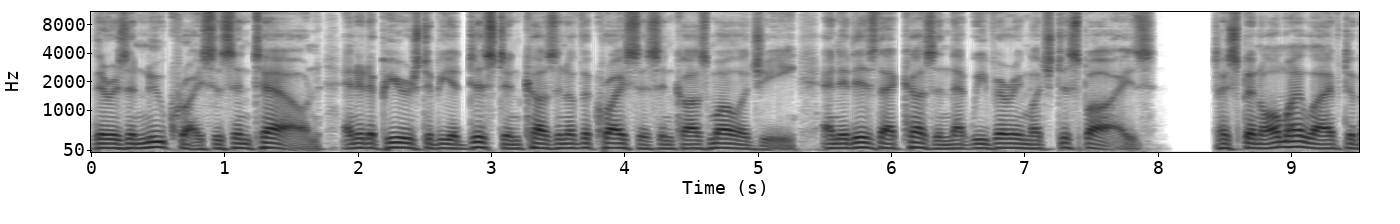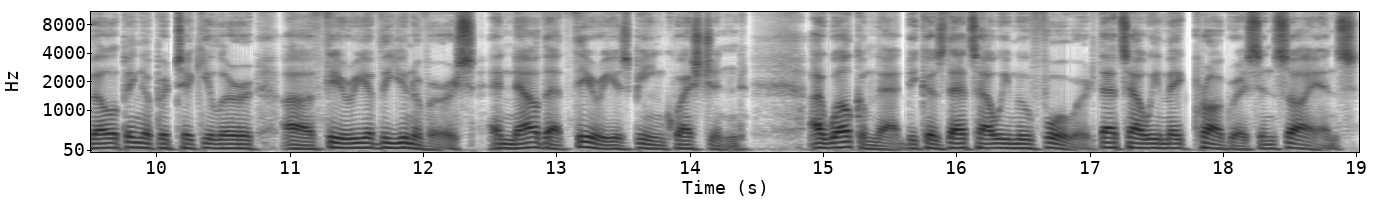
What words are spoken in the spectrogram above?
There is a new crisis in town, and it appears to be a distant cousin of the crisis in cosmology, and it is that cousin that we very much despise. I spent all my life developing a particular uh, theory of the universe, and now that theory is being questioned. I welcome that because that's how we move forward. That's how we make progress in science.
